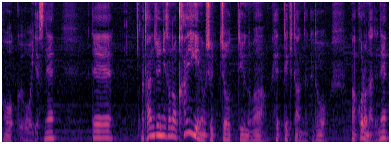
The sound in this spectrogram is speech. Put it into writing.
多く多いですね。で、まあ、単純にその会議の出張っていうのは減ってきたんだけど、まあ、コロナでね、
